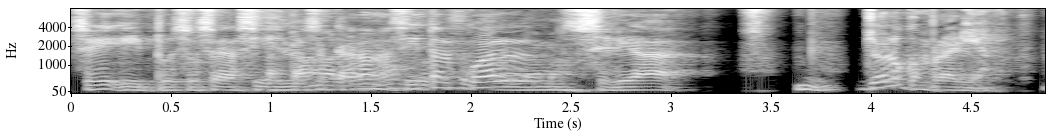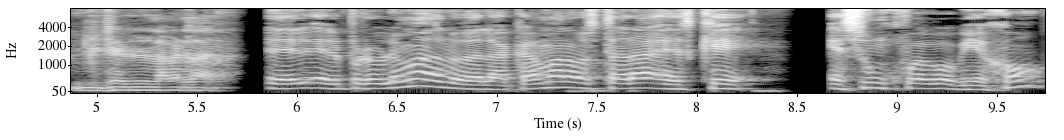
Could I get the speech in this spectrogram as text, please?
Sí, y pues, o sea, si La lo cámara, sacaran ¿no? así tal cual, problema. sería. Yo lo compraría, la verdad. El, el problema de lo de la cámara Ostara es que es un juego viejo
